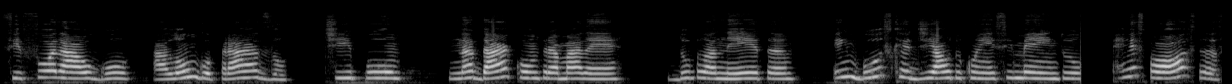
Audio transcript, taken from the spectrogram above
se for algo a longo prazo, tipo nadar contra a maré do planeta, em busca de autoconhecimento, respostas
